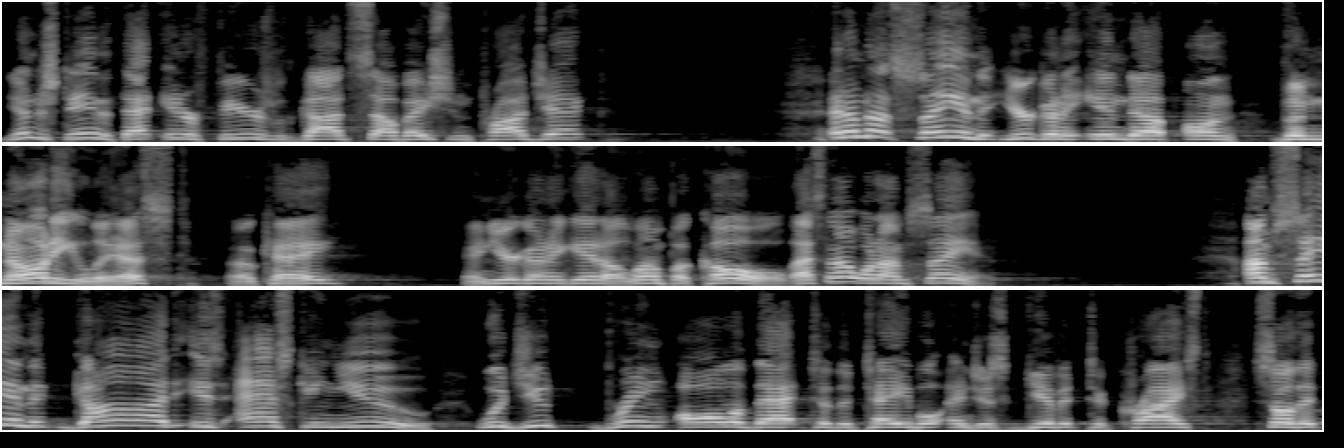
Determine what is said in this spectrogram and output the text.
Do you understand that that interferes with God's salvation project? And I'm not saying that you're going to end up on the naughty list, okay, and you're going to get a lump of coal. That's not what I'm saying. I'm saying that God is asking you, would you bring all of that to the table and just give it to Christ so that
